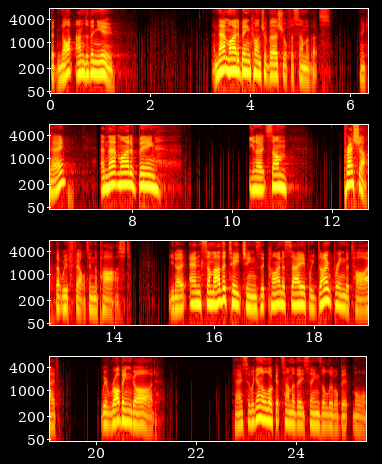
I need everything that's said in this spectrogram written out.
but not under the new. And that might have been controversial for some of us. Okay? And that might have been, you know, some pressure that we've felt in the past. You know, and some other teachings that kind of say if we don't bring the tithe, we're robbing God. Okay, so we're going to look at some of these things a little bit more.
